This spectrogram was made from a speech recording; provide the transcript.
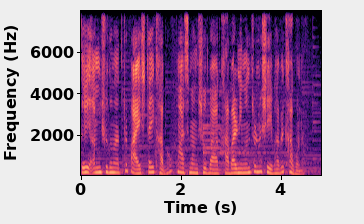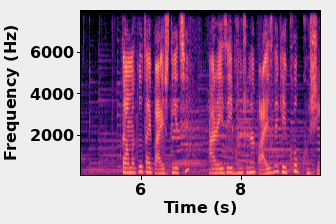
তো আমি শুধুমাত্র পায়েসটাই খাব। মাছ, মাংস বা খাবার নিমন্ত্রণ সেইভাবে খাব না। তো আমাকেও তাই পায়েস দিয়েছে। আর এই যে ইভান সোনা পায়েস দেখে খুব খুশি।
